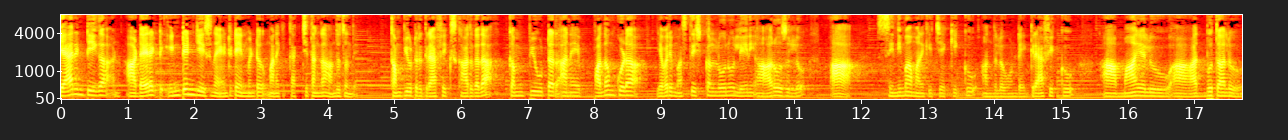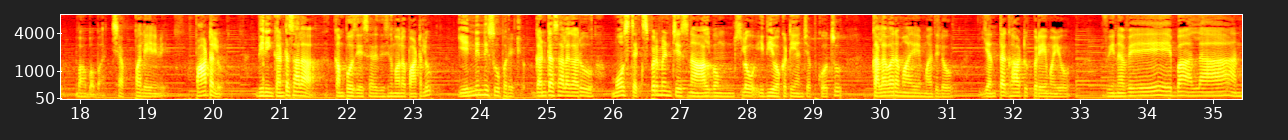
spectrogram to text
గ్యారంటీగా ఆ డైరెక్ట్ ఇంటెంట్ చేసిన ఎంటర్టైన్మెంట్ మనకి ఖచ్చితంగా అందుతుంది. కంప్యూటర్ గ్రాఫిక్స్ కాదు కదా? కంప్యూటర్ అనే పదం కూడా ఎవరి మస్తిష్కంలోనూ లేని ఆ రోజుల్లో ఆ సినిమా మనకిచ్చే కిక్కు అందులో ఉండే గ్రాఫిక్కు ఆ మాయలు ఆ అద్భుతాలు బాబాబా చెప్పలేనివి. పాటలు. దీనికి ఘంటసాల కంపోజ్ చేశారు ఈ సినిమాలో పాటలు. ఎన్నెన్ని సూపర్ హిట్లు. ఘంటసాల గారు మోస్ట్ ఎక్స్పెరిమెంట్ చేసిన ఆల్బమ్స్లో ఇది ఒకటి అని చెప్పుకోవచ్చు. కలవరమాయే మదిలో ఎంత ఘాటు ప్రేమయో వినవే బాలా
